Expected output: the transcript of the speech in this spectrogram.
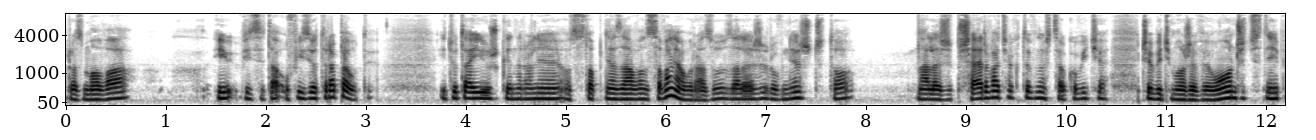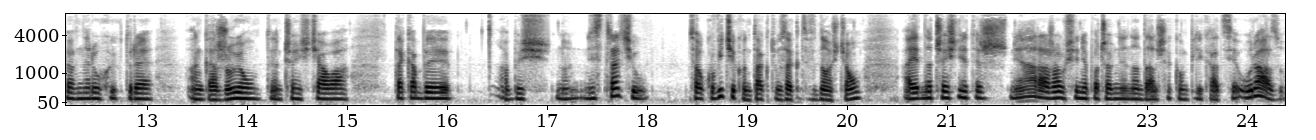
rozmowa i wizyta u fizjoterapeuty. I tutaj już generalnie od stopnia zaawansowania urazu zależy również, czy to należy przerwać aktywność całkowicie, czy być może wyłączyć z niej pewne ruchy, które angażują tę część ciała, tak aby abyś no, nie stracił całkowicie kontaktu z aktywnością, a jednocześnie też nie narażał się niepotrzebnie na dalsze komplikacje urazu.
